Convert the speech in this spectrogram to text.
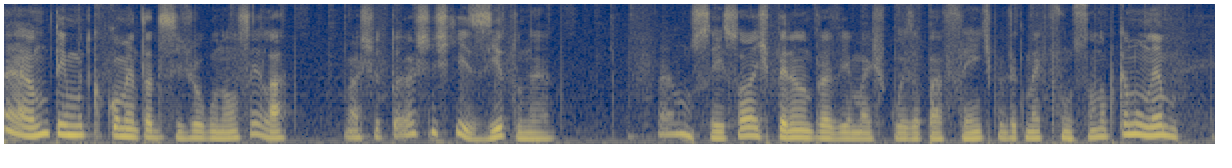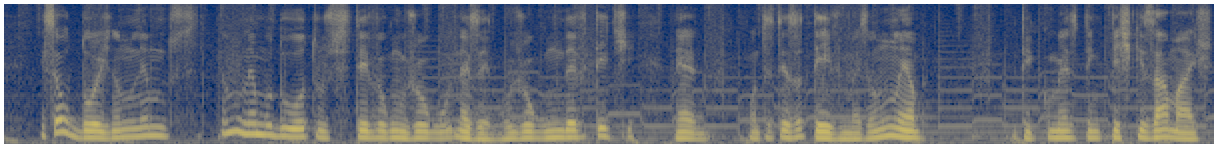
É, eu não tenho muito o que comentar desse jogo não, sei lá. Eu acho, eu acho esquisito, né? Eu não sei, só esperando para ver mais coisa para frente, para ver como é que funciona, porque eu não lembro. Esse é o 2, né? Eu não lembro, eu não lembro do outro se teve algum jogo, dizer, o jogo 1 um deve ter, né? Com certeza teve, mas eu não lembro. Eu tenho que começar, tenho que pesquisar mais.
